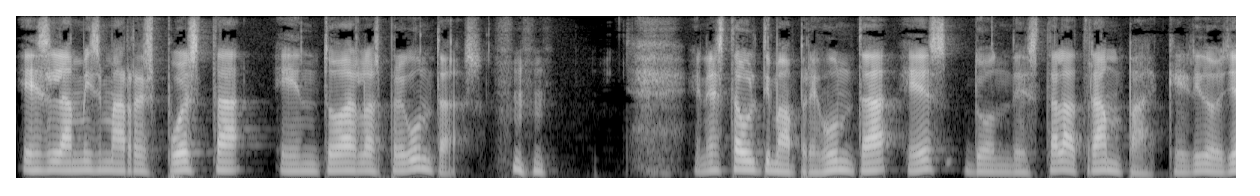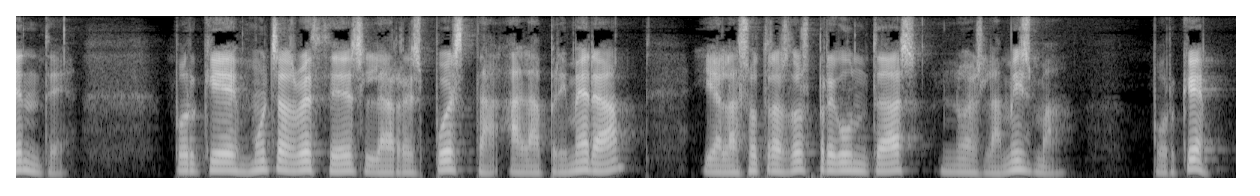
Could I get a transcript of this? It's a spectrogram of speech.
¿Es la misma respuesta en todas las preguntas? en esta última pregunta es donde está la trampa, querido oyente, porque muchas veces la respuesta a la primera y a las otras dos preguntas no es la misma. ¿Por qué?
